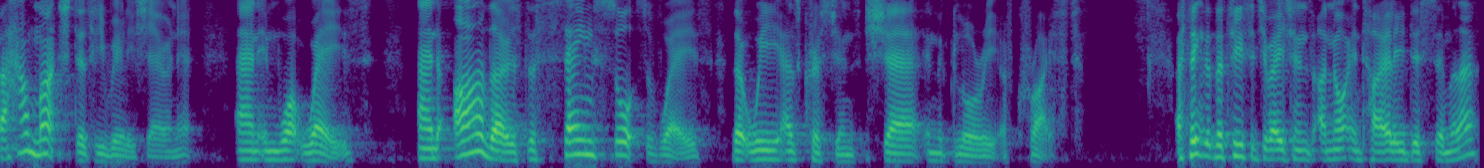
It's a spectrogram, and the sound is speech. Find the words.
But how much does he really share in it? And in what ways? And are those the same sorts of ways that we as Christians share in the glory of Christ? I think that the two situations are not entirely dissimilar.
